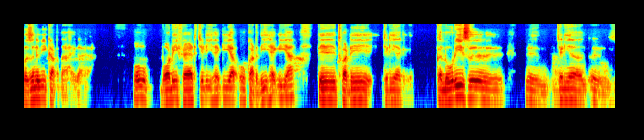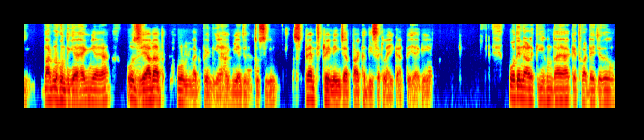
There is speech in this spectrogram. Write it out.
ਵਜ਼ਨ ਵੀ ਘਟਦਾ ਹੈਗਾ ਆ। ਉਹ ਬਾਡੀ ਫੈਟ ਜਿਹੜੀ ਹੈਗੀ ਆ, ਉਹ ਘਟਦੀ ਹੈਗੀ ਆ ਤੇ ਤੁਹਾਡੇ ਜਿਹੜੀਆਂ ਕੈਲੋਰੀਜ਼ ਜਿਹੜੀਆਂ ਬਰਨ ਹੁੰਦੀਆਂ ਹੈਗੀਆਂ ਆ, ਉਹ ਜ਼ਿਆਦਾ ਹੋਣ ਲੱਗ ਪੈਂਦੀਆਂ ਹੈਗੀਆਂ ਜਦੋਂ ਤੁਸੀਂ ਸਟਰੈਂਥ ਟ੍ਰੇਨਿੰਗ ਜਾਂ ਤਾਕਤ ਦੀ ਸਿਖਲਾਈ ਕਰਦੇ ਹੈਗੇ ਆ। ਉਹਦੇ ਨਾਲ ਕੀ ਹੁੰਦਾ ਆ ਕਿ ਤੁਹਾਡੇ ਜਦੋਂ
